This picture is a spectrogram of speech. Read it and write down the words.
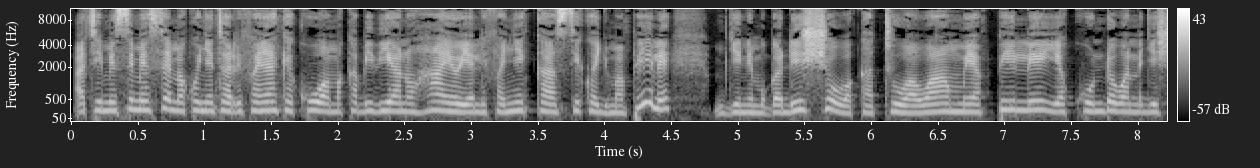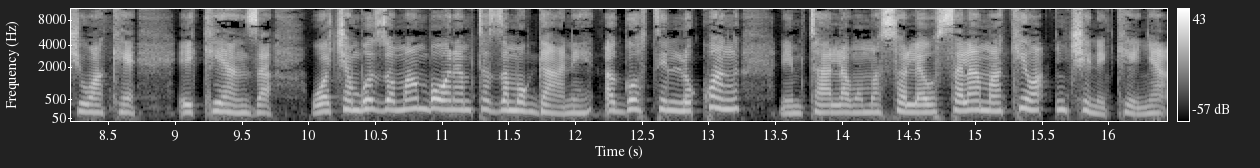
ATMIS imesema kwenye taarifa yake kuwa makabidhiano hayo yalifanyika siku ya Jumapili mjini Mogadishu, wakati wa awamu ya pili ya kuondoa wanajeshi wake ikianza. Wachambuzi wa mambo wana mtazamo gani? Agostin Lokwang ni mtaalamu wa masuala ya usalama akiwa nchini Kenya.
